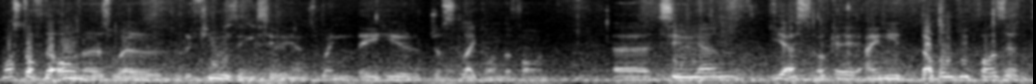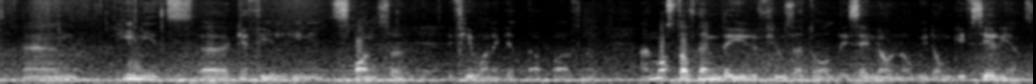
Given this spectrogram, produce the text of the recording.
most of the owners were refusing Syrians when they hear just like on the phone, uh, Syrian, yes, okay, I need double deposit, and he needs uh, kafil, he needs sponsor if he want to get the apartment. And most of them they refuse at all. They say no, no, we don't give Syrians.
